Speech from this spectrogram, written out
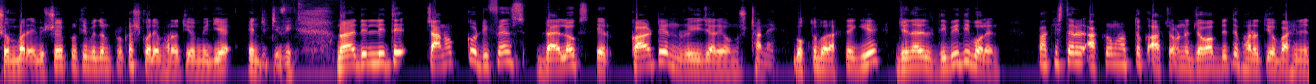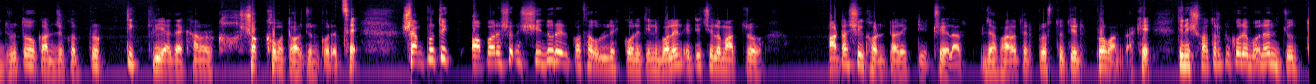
সোমবার এ বিষয়ে প্রতিবেদন প্রকাশ করে ভারতীয় মিডিয়া এনডিটিভি। নয়াদিল্লিতে চাণক্য ডিফেন্স ডায়ালগস এর কার্টেন রেইজারে অনুষ্ঠানে বক্তব্য রাখতে গিয়ে জেনারেল দ্বিবেদী বলেন পাকিস্তানের আক্রমণাত্মক আচরণের জবাব দিতে ভারতীয় বাহিনী দ্রুত কার্যকর প্রতিক্রিয়া দেখানোর সক্ষমতা অর্জন করেছে। সাম্প্রতিক অপারেশন সিঁদুরের কথা উল্লেখ করে তিনি বলেন, এটি ছিল মাত্র আটাশি ঘণ্টার একটি ট্রেলার যা ভারতের প্রস্তুতির প্রমাণ রাখে। তিনি সতর্ক করে বলেন, যুদ্ধ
